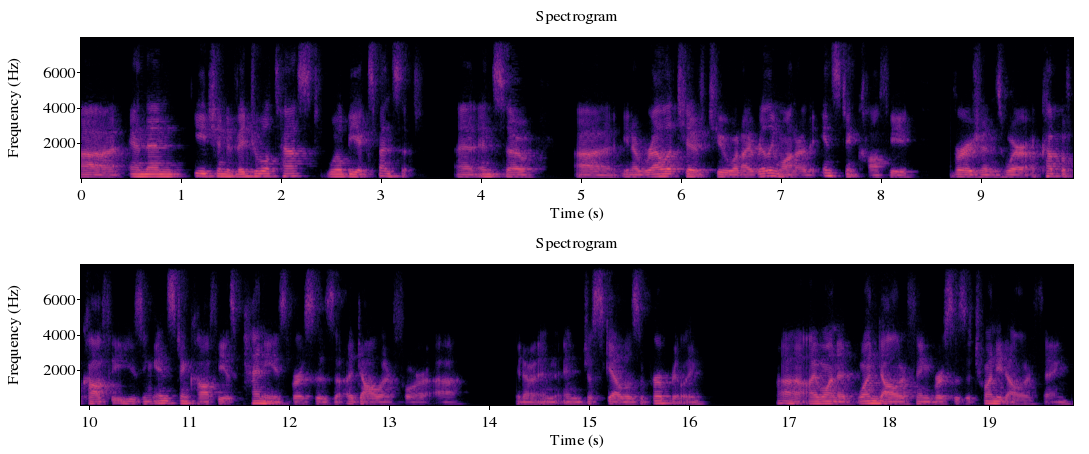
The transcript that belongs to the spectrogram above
Uh, and then each individual test will be expensive. And, and so, uh, you know, relative to what I really want are the instant coffee versions where a cup of coffee using instant coffee is pennies versus a dollar for, uh, you know, and, and just scale those appropriately. Uh, I want a $1 thing versus a $20 thing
